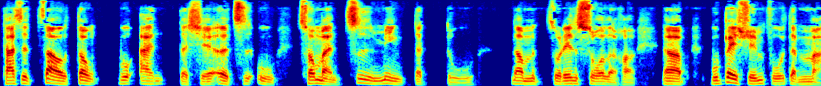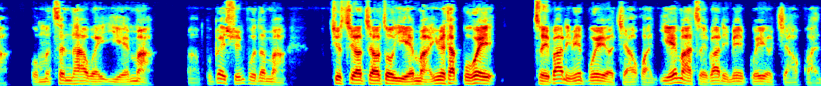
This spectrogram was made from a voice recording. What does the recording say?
它是躁动不安的邪恶之物，充满致命的毒。”那我们昨天说了哈，那不被驯服的马。我们称它为野马啊，不被驯服的马就是要叫做野马，因为它不会嘴巴里面不会有嚼环，野马嘴巴里面不会有嚼环，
